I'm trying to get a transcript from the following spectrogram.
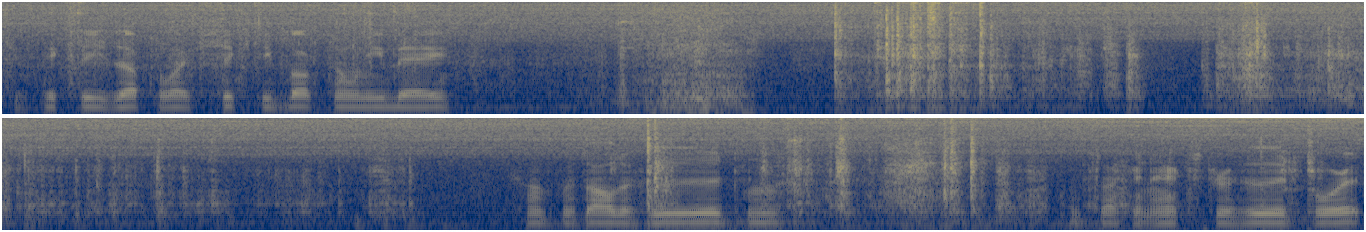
You can pick these up for like 60 bucks on eBay. Comes with all the hoods and looks like an extra hood for it.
